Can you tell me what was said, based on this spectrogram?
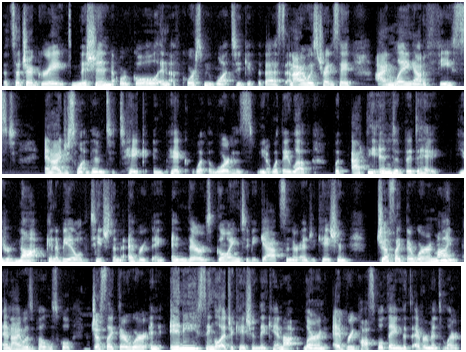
that's such a great mission or goal. And of course, we want to give the best. And I always try to say, I'm laying out a feast and I just want them to take and pick what the Lord has, you know, what they love. But at the end of the day, you're not going to be able to teach them everything. And there's going to be gaps in their education, just like there were in mine. And I was a public school, just like there were in any single education. They cannot learn every possible thing that's ever meant to learn.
